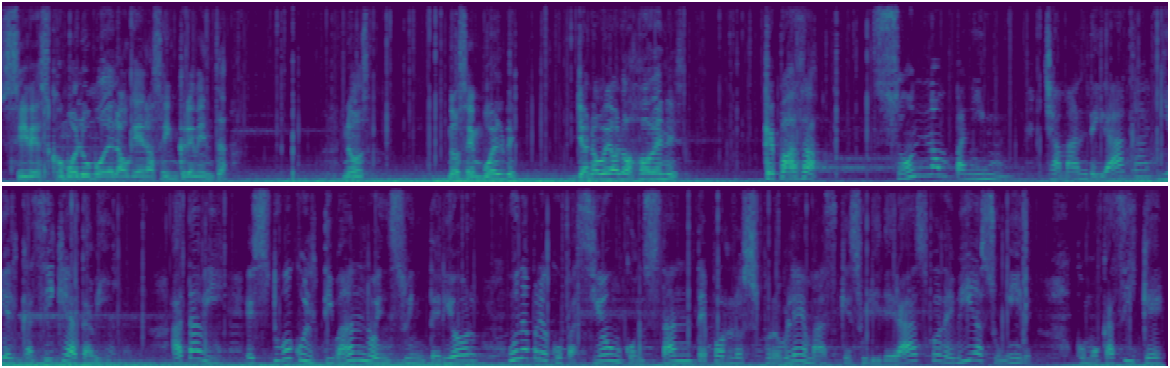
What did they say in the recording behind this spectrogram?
¿si ves cómo el humo de la hoguera se incrementa? Nos. nos envuelve. Ya no veo a los jóvenes. ¿Qué pasa? Son Nompanim, chamán de Iraca y el cacique Ataví. Ataví estuvo cultivando en su interior una preocupación constante por los problemas que su liderazgo debía asumir como cacique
